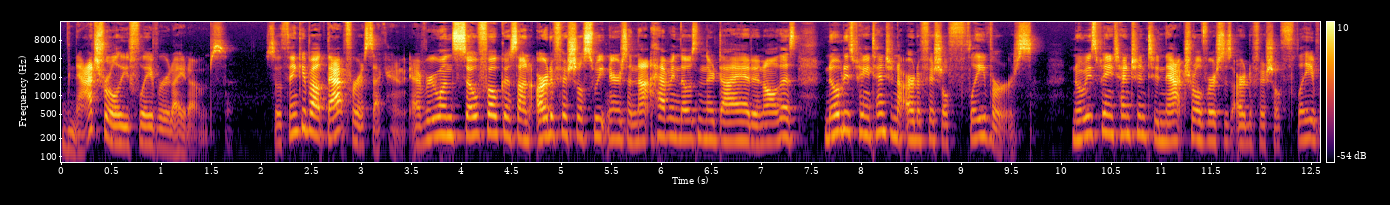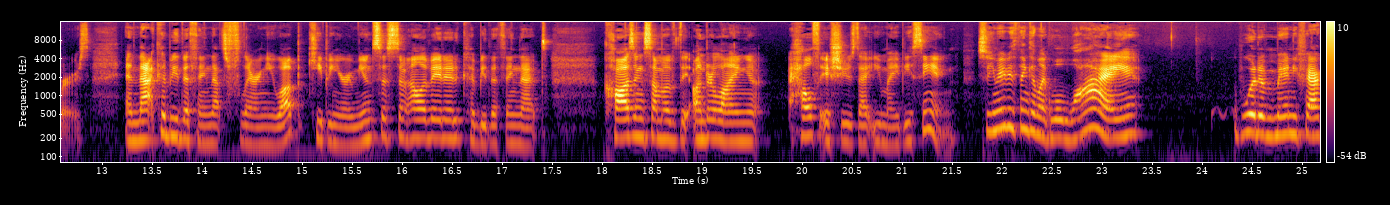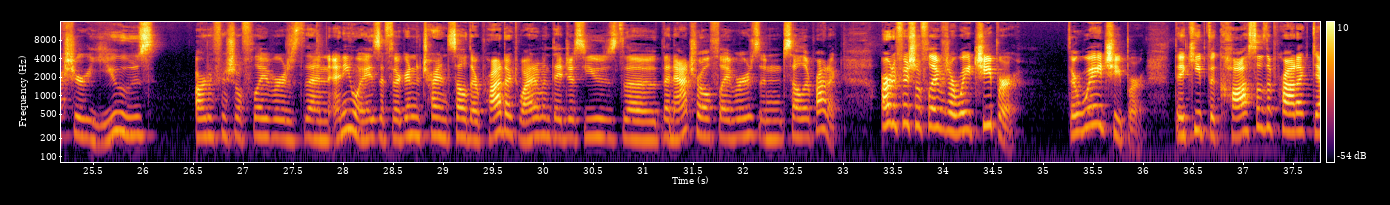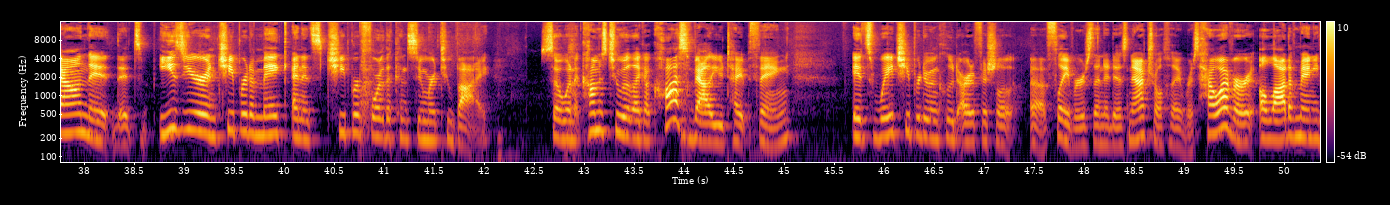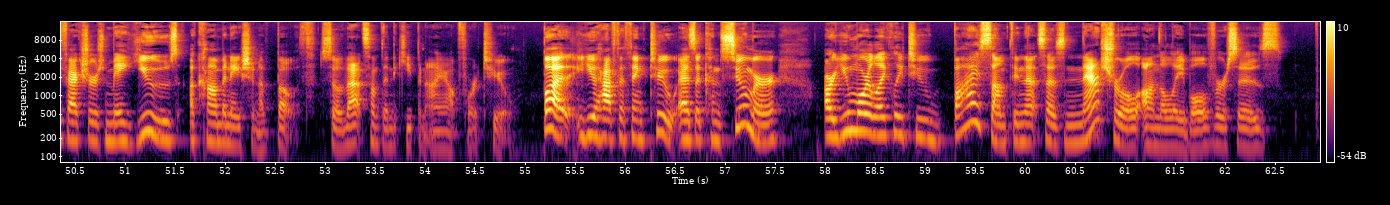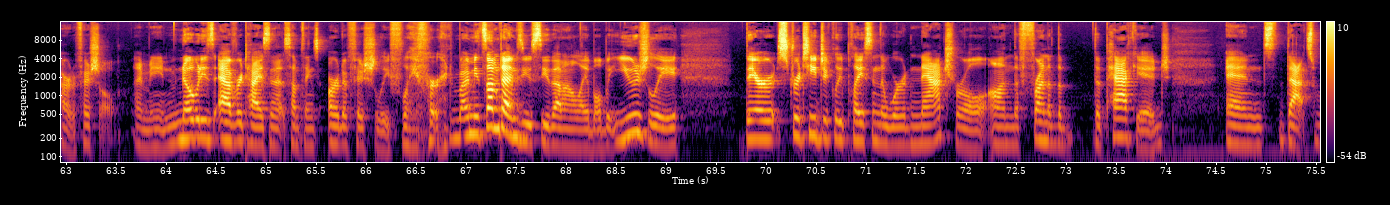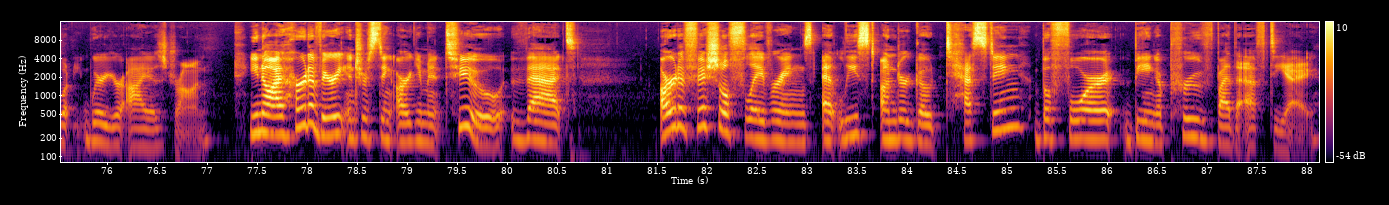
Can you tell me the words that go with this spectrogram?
naturally flavored items. So think about that for a second. Everyone's so focused on artificial sweeteners and not having those in their diet and all this. Nobody's paying attention to artificial flavors. Nobody's paying attention to natural versus artificial flavors. And that could be the thing that's flaring you up, keeping your immune system elevated, could be the thing that's causing some of the underlying health issues that you may be seeing. So you may be thinking, like, well, why would a manufacturer use artificial flavors then anyways if they're going to try and sell their product why don't they just use the the natural flavors and sell their product artificial flavors are way cheaper they're way cheaper they keep the cost of the product down they, it's easier and cheaper to make and it's cheaper for the consumer to buy so when it comes to it like a cost value type thing it's way cheaper to include artificial uh, flavors than it is natural flavors. However, a lot of manufacturers may use a combination of both. So that's something to keep an eye out for too. But you have to think too, as a consumer, are you more likely to buy something that says natural on the label versus artificial? I mean, nobody's advertising that something's artificially flavored. I mean, sometimes you see that on a label, but usually they're strategically placing the word natural on the front of the, the package, and that's what where your eye is drawn. You know, I heard a very interesting argument too that artificial flavorings at least undergo testing before being approved by the FDA.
